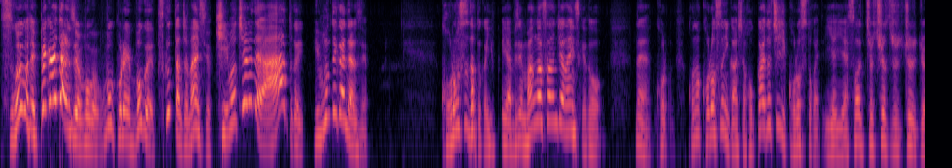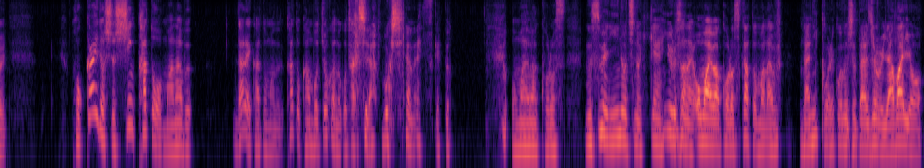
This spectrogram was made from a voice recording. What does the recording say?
すごいこといっぱい書いてあるんですよ、僕。僕、これ、僕、作ったんじゃないですよ。気持ち悪いんだよ、あーとか、本当に書いてあるんですよ。殺すだとか、いや、別に漫画さんじゃないんですけど、ねここの殺すに関しては北海道知事殺すとか言って、いやいや、そう、ちょ、ちょ、ちょ、ちょ、ちょ、北海道出身加藤学。誰加藤学？加藤官房長官のことかしら？僕知らないですけど。お前は殺す。娘に命の危険許さない。お前は殺す加藤学ぶ。何これ？この人大丈夫？やばいよ。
